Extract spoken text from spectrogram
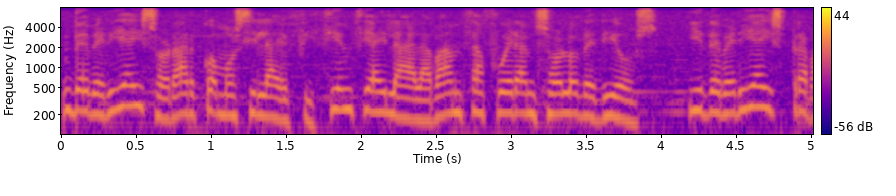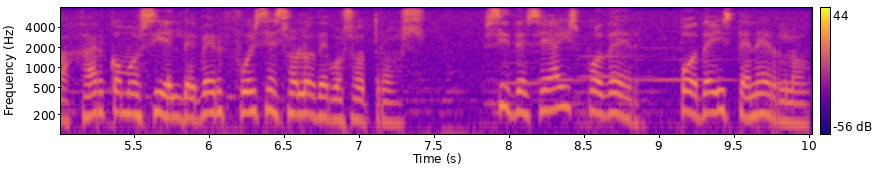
Deberíais orar como si la eficiencia y la alabanza fueran solo de Dios, y deberíais trabajar como si el deber fuese solo de vosotros. Si deseáis poder, podéis tenerlo,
